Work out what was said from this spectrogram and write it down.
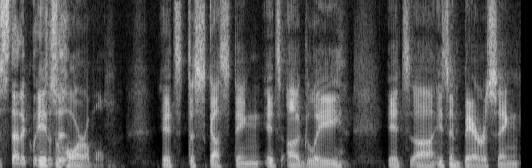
Aesthetically? It's it- horrible. It's disgusting. It's ugly. It's uh, it's embarrassing.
